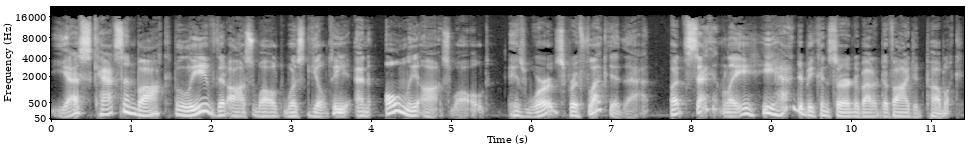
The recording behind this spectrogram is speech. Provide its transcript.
yes, Katzenbach believed that Oswald was guilty and only Oswald. His words reflected that. But secondly, he had to be concerned about a divided public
